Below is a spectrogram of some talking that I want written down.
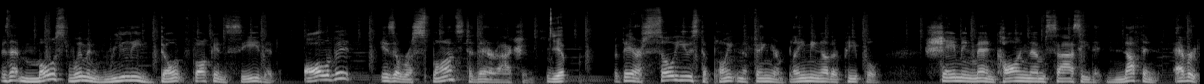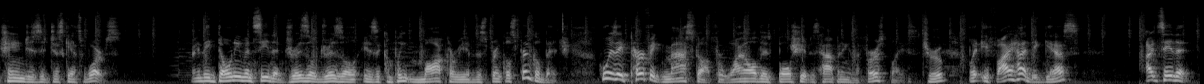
is that most women really don't fucking see that all of it is a response to their actions. Yep. But they are so used to pointing the finger, blaming other people, shaming men, calling them sassy that nothing ever changes, it just gets worse. I mean, they don't even see that Drizzle Drizzle is a complete mockery of the Sprinkle Sprinkle bitch, who is a perfect mascot for why all this bullshit is happening in the first place. True. But if I had to guess, I'd say that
